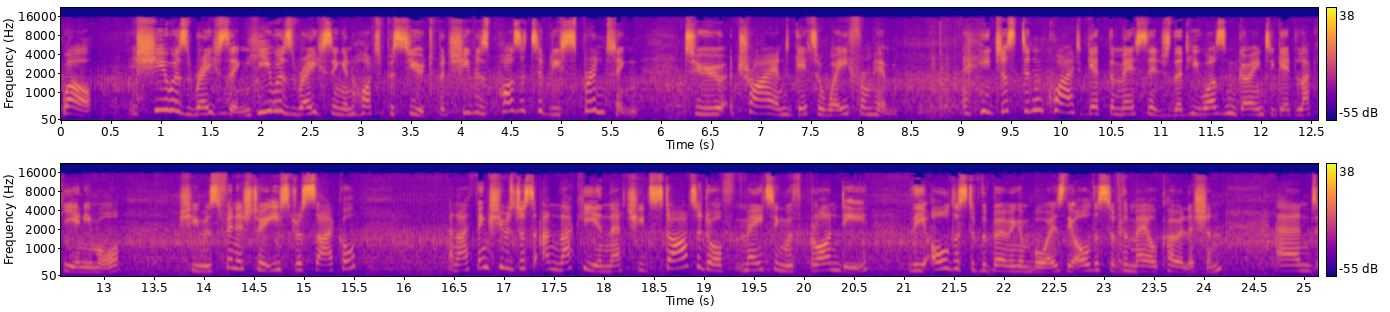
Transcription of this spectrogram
well, she was racing. He was racing in hot pursuit, but she was positively sprinting to try and get away from him. He just didn't quite get the message that he wasn't going to get lucky anymore. She was finished her estrus cycle, and I think she was just unlucky in that she'd started off mating with Blondie, the oldest of the Birmingham boys, the oldest of the male coalition, and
